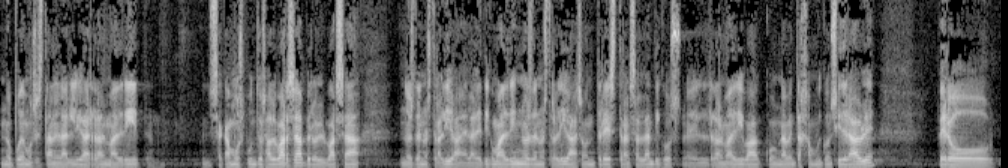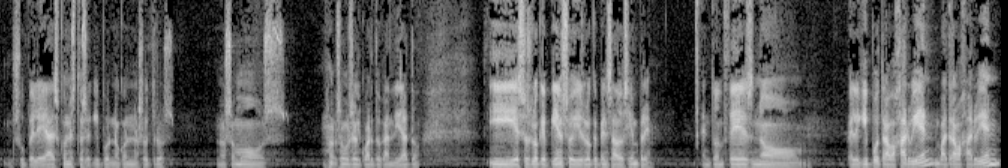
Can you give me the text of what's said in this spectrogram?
No podemos estar en la Liga Real Madrid. Sacamos puntos al Barça, pero el Barça no es de nuestra liga. El Atlético Madrid no es de nuestra liga. Son tres transatlánticos. El Real Madrid va con una ventaja muy considerable, pero su pelea es con estos equipos, no con nosotros. No somos, no somos el cuarto candidato. Y eso es lo que pienso y es lo que he pensado siempre. Entonces, no, el equipo trabajar bien, va a trabajar bien,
